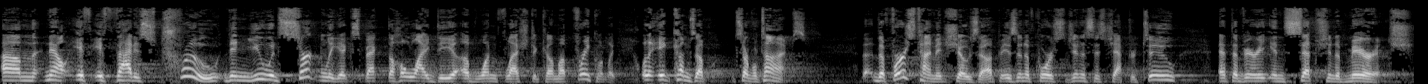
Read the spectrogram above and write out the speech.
Um, now, if, if that is true, then you would certainly expect the whole idea of one flesh to come up frequently. Well, it comes up several times. The first time it shows up is in, of course, Genesis chapter 2 at the very inception of marriage.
